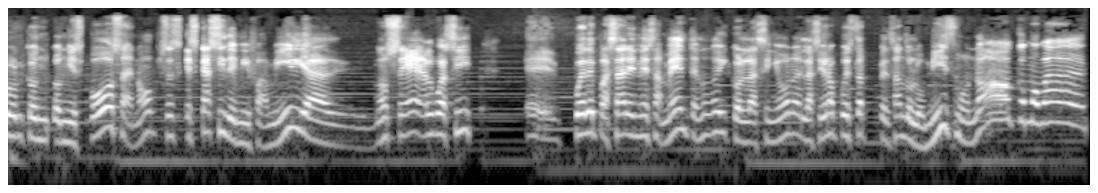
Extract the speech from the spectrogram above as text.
con, con, mi esposa, ¿no? Pues es, es, casi de mi familia, no sé, algo así. Eh, puede pasar en esa mente, ¿no? Y con la señora, la señora puede estar pensando lo mismo. No, ¿cómo va a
